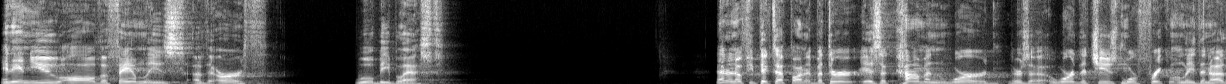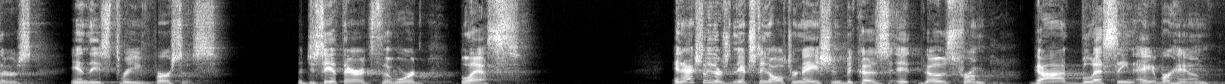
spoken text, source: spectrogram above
And in you, all the families of the earth will be blessed. I don't know if you picked up on it, but there is a common word. There's a word that's used more frequently than others in these three verses. Did you see it there? It's the word bless. And actually, there's an interesting alternation because it goes from God blessing Abraham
